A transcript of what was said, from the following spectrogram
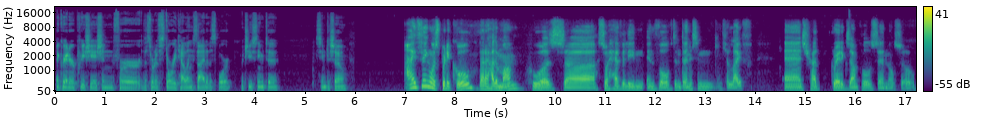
a greater appreciation for the sort of storytelling side of the sport, which you seem to seem to show? i think it was pretty cool that i had a mom who was uh, so heavily in, involved in tennis in, in her life and she had great examples and also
